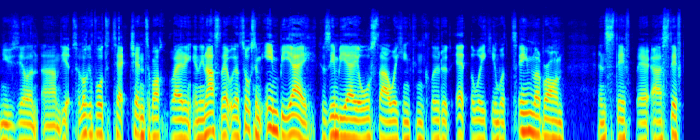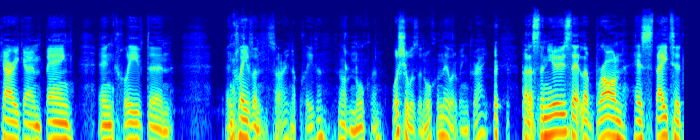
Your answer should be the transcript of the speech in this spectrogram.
New Zealand. Um, yeah, so looking forward to t- chatting to Michael Glading. And then after that, we're going to talk some NBA because NBA All Star Weekend concluded at the weekend with Team LeBron and Steph Bar- uh, Steph Curry going bang in Cleveland. In Cleveland, sorry, not Cleveland, not in Auckland. Wish it was in Auckland, that would have been great. but it's the news that LeBron has stated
